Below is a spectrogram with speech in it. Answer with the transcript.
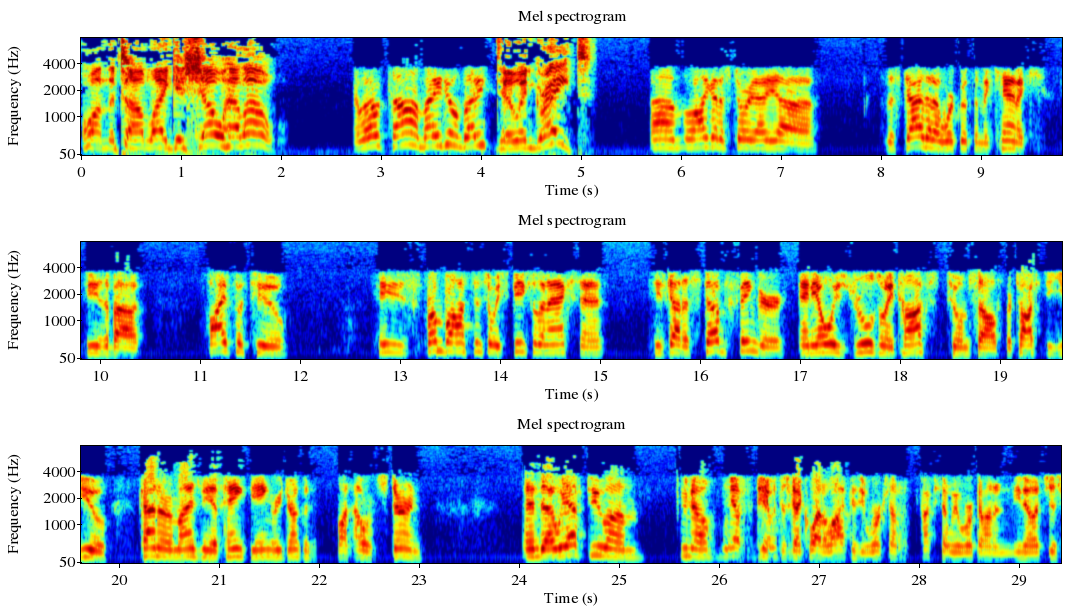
on the Tom Leykis show. Hello. Hello, Tom. How you doing, buddy? Doing great. Um, well, I got a story. I, uh, this guy that I work with, a mechanic, he's about five foot two. He's from Boston, so he speaks with an accent. He's got a stub finger, and he always drools when he talks to himself or talks to you. Kind of reminds me of Hank, the angry drunken on Howard Stern. And uh, we have to, um, you know, we have to deal with this guy quite a lot because he works on trucks that we work on, and you know, it's just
